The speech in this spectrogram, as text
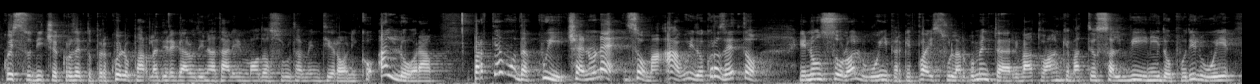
Questo dice Crosetto per quello parla di regalo di Natale in modo assolutamente ironico. Allora partiamo da qui cioè non è insomma ah Guido Crosetto e non solo a lui perché poi sull'argomento è arrivato anche Matteo Salvini dopo di lui,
